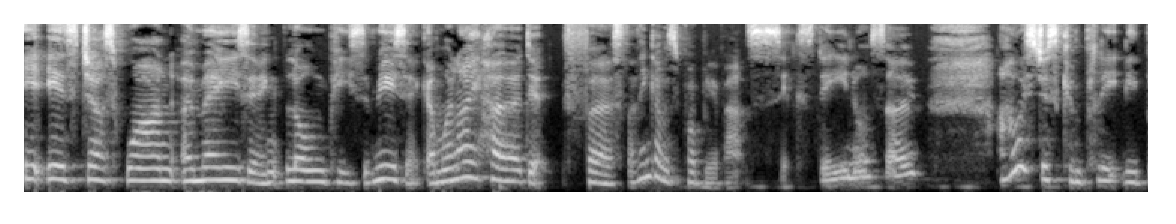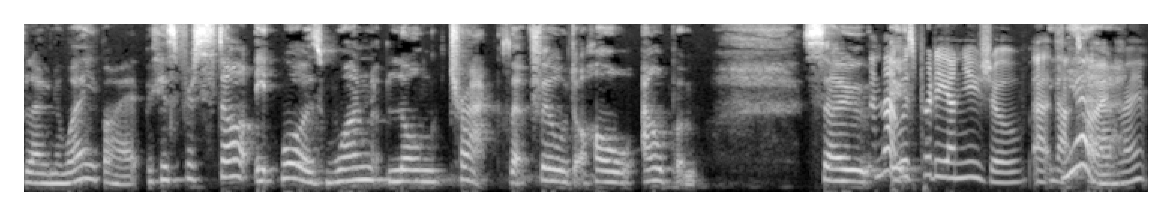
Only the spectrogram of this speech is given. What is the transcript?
it is just one amazing long piece of music. And when I heard it first, I think I was probably about 16 or so, I was just completely blown away by it because for a start, it was one long track that filled a whole album. So And that it, was pretty unusual at that yeah, time, right?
